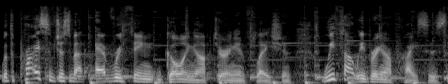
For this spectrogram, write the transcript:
With the price of just about everything going up during inflation, we thought we'd bring our prices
